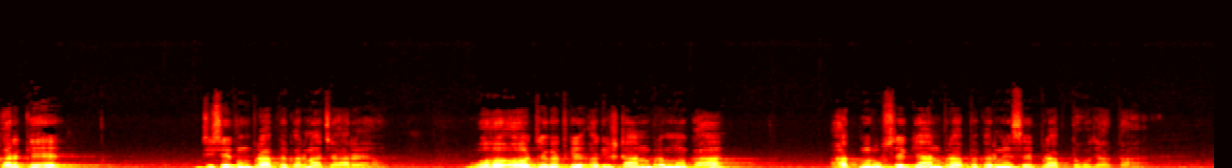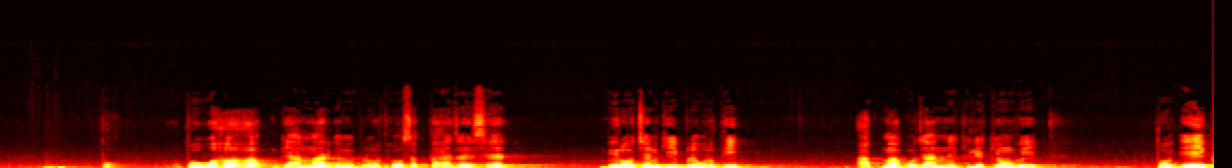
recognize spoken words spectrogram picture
करके जिसे तुम प्राप्त करना चाह रहे हो, वह जगत के अधिष्ठान ब्रह्म का आत्म रूप से ज्ञान प्राप्त करने से प्राप्त हो जाता है। तो तो वह ज्ञान मार्ग में प्रवृत्त हो सकता है, जैसे विरोचन की प्रवृत्ति आत्मा को जानने के लिए क्यों हुई? तो एक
